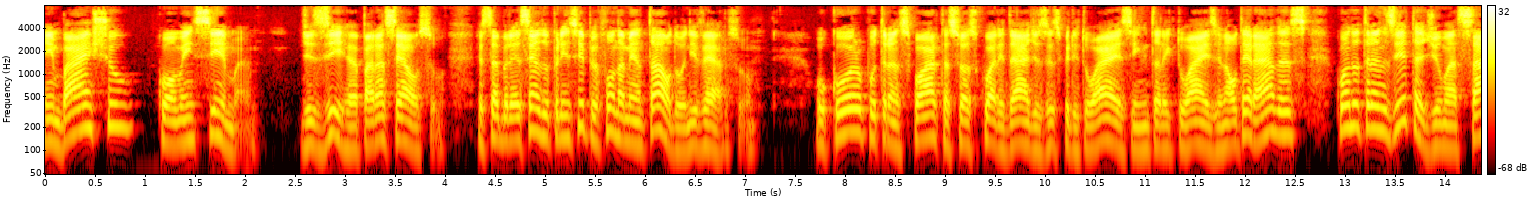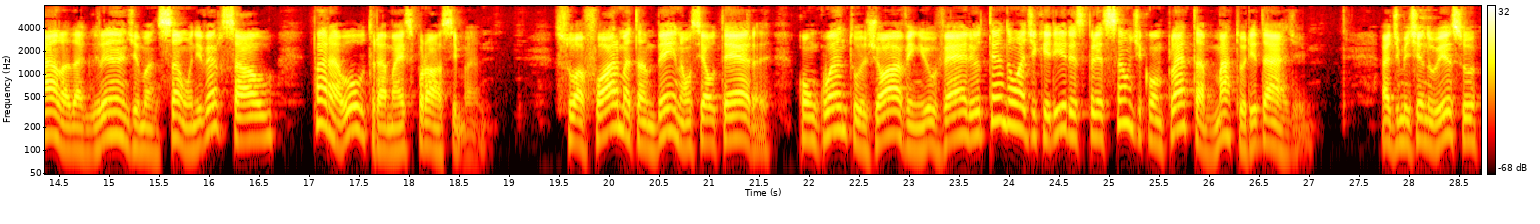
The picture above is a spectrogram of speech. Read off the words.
Embaixo, como em cima dizia para Celso, estabelecendo o princípio fundamental do universo. O corpo transporta suas qualidades espirituais e intelectuais inalteradas quando transita de uma sala da grande mansão universal para outra mais próxima. Sua forma também não se altera, conquanto o jovem e o velho tendam a adquirir expressão de completa maturidade. Admitindo isso,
